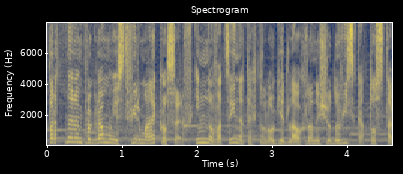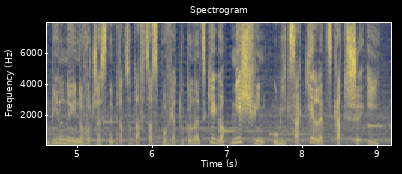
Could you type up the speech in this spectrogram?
Partnerem programu jest firma EcoServe. Innowacyjne technologie dla ochrony środowiska. To stabilny i nowoczesny pracodawca z powiatu koneckiego. Nieświń, ulica Kielecka 3i.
